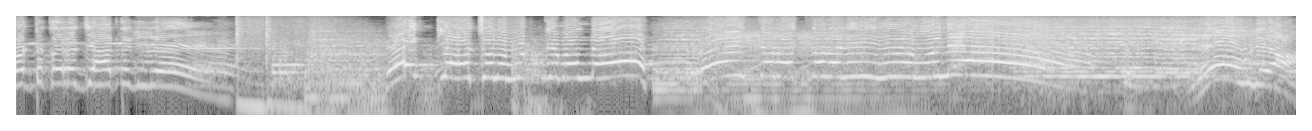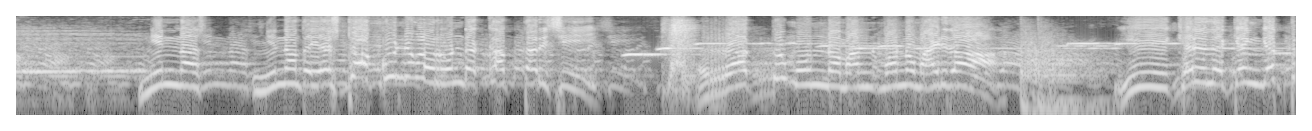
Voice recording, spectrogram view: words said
ಕಟ್ಟುಕರ ಜಾತಿಗೆ. ಹುಟ್ಟಿ ಬಂದ ರೈತ ನಿನ್ನ ನಿನ್ನಂತ ಎಷ್ಟೋ ಕುಂಡಿಗಳು ರುಂಡ ಕತ್ತರಿಸಿ ರಕ್ತ ಮುಂಡ ಮಣ್- ಮಣ್ಣು ಮಾಡಿದ. ಈ ಕೆರೆದ ಕೆಂಗೆತ್ತ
